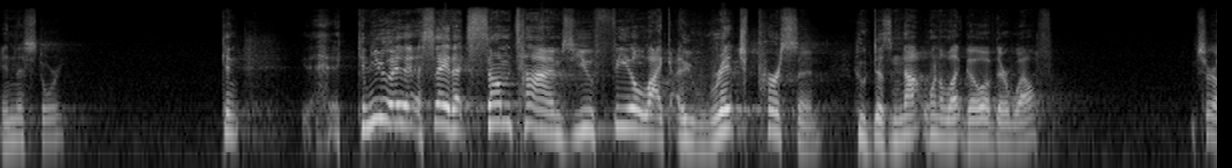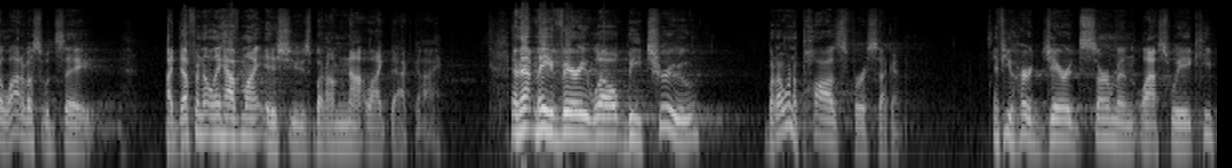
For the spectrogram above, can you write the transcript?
in this story? Can, can you uh, say that sometimes you feel like a rich person who does not want to let go of their wealth? I'm sure a lot of us would say, I definitely have my issues, but I'm not like that guy. And that may very well be true, but I want to pause for a second. If you heard Jared's sermon last week, he,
